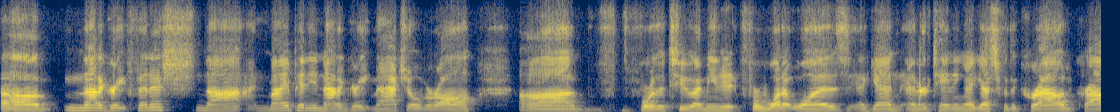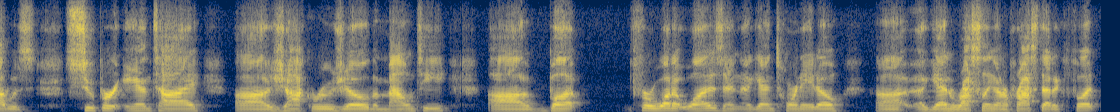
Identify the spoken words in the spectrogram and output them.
um, not a great finish. Not in my opinion, not a great match overall uh, for the two. I mean, it, for what it was, again, entertaining, I guess, for the crowd. Crowd was super anti uh, Jacques Rougeau, the Mountie, uh, but for what it was, and again, Tornado, uh, again, wrestling on a prosthetic foot,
